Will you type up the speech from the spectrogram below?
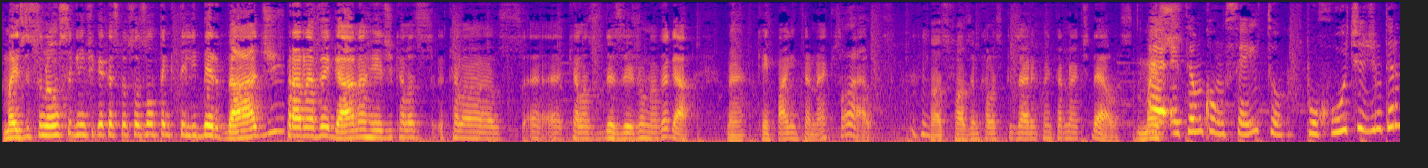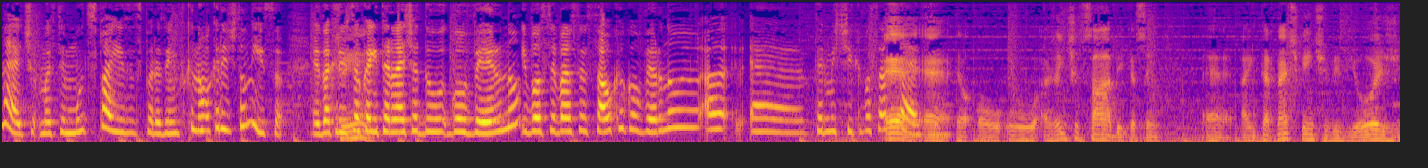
Mas isso não significa que as pessoas vão ter que ter liberdade para navegar na rede que elas, que elas, é, que elas desejam navegar. Né? Quem paga a internet são elas. Elas fazem o que elas quiserem com a internet delas. Mas É, esse é um conceito, tipo, root de internet. Mas tem muitos países, por exemplo, que não acreditam nisso. Eles acreditam Sim. que a internet é do governo e você vai acessar o que o governo é, permitir que você acesse. É, é, o, o- a gente sabe que assim, é, a internet que a gente vive hoje,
